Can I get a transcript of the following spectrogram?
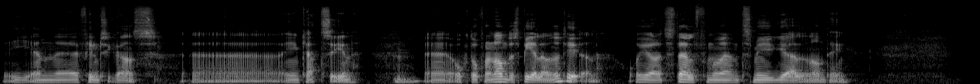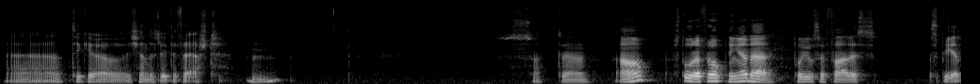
i en eh, filmsekvens eh, i en cutscene. Mm. Och då får den andra spela under tiden och göra ett stealth-moment, smyga eller någonting. Tycker jag kändes lite fräscht. Mm. Så att, ja, stora förhoppningar där på Josef Fares spel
